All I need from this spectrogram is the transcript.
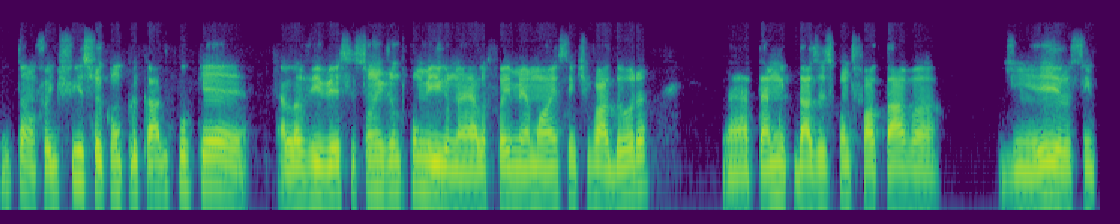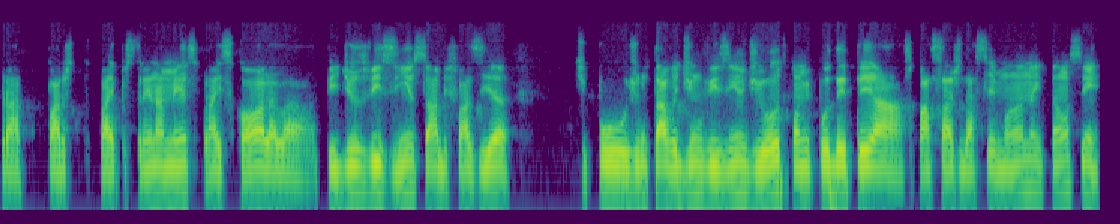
Então, foi difícil, foi complicado porque ela viveu esse sonho junto comigo, né? Ela foi minha maior incentivadora, né? até muitas das vezes quando faltava dinheiro, assim, para para ir para os treinamentos, para a escola, ela pedia os vizinhos, sabe? Fazia, tipo, juntava de um vizinho de outro para me poder ter as passagens da semana. Então, assim,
